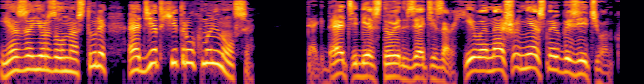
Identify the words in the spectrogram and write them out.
Я заерзал на стуле, а дед хитро ухмыльнулся. Тогда тебе стоит взять из архива нашу местную газетенку.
